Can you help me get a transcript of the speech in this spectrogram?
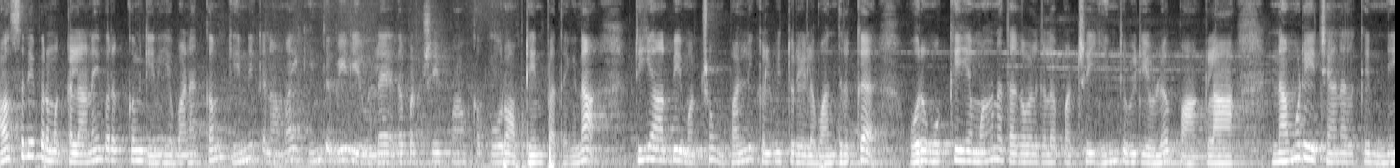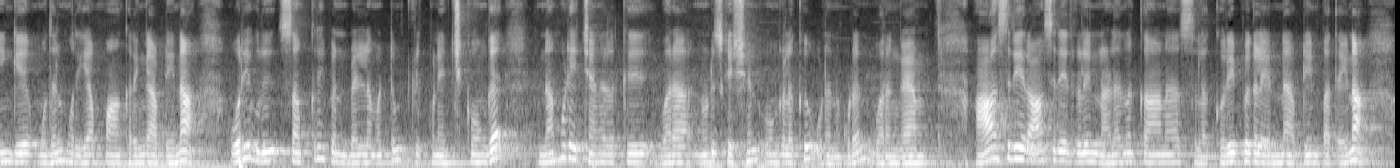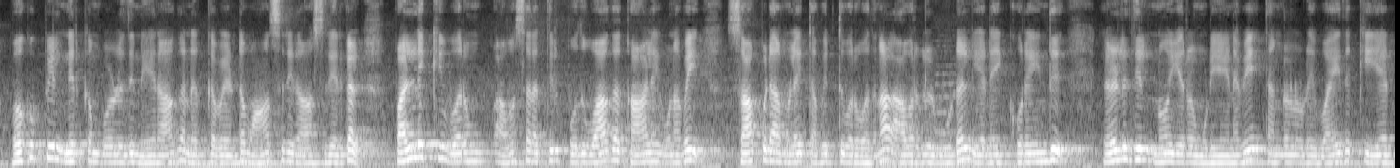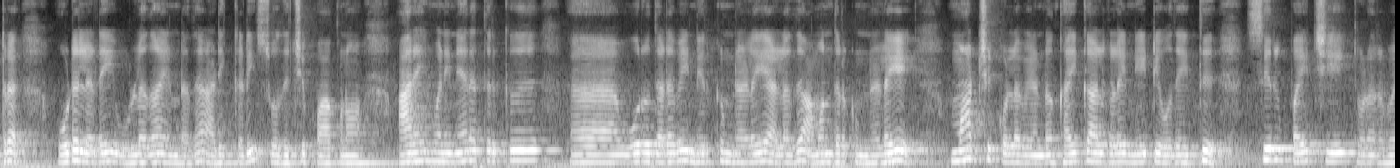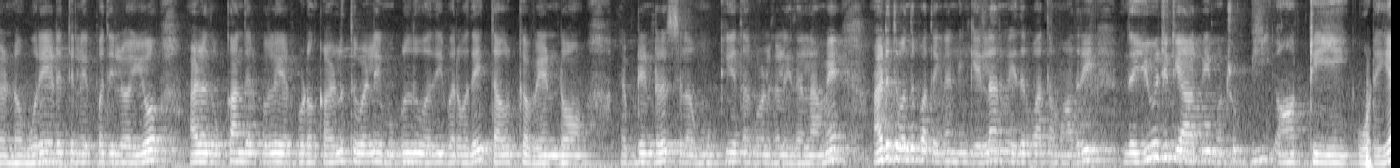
ஆசிரியர் பெருமக்கள் அனைவருக்கும் இனிய வணக்கம். இன்றைக்கி நாம் இந்த வீடியோவில் எதை பற்றி பார்க்க போகிறோம் அப்படின்னு பார்த்தீங்கன்னா டிஆர்பி மற்றும் பள்ளி கல்வித்துறையில் வந்திருக்க ஒரு முக்கியமான தகவல்களை பற்றி இந்த வீடியோவில் பார்க்கலாம். நம்முடைய சேனலுக்கு நீங்கள் முதல் முறையாக பார்க்குறீங்க அப்படின்னா ஒரே ஒரு சப்ஸ்கிரைப் அண்ட் பெல்லை மட்டும் கிளிக் பண்ணி வச்சுக்கோங்க. நம்முடைய சேனலுக்கு வர நோட்டிஃபிகேஷன் உங்களுக்கு உடனுக்குடன் வருங்க. ஆசிரியர் ஆசிரியர்களின் நலனுக்கான சில குறிப்புகள் என்ன அப்படின்னு பார்த்தீங்கன்னா வகுப்பில் நிற்கும் பொழுது நேராக நிற்க வேண்டும். ஆசிரியர் ஆசிரியர்கள் பள்ளிக்கு வரும் அவசரத்தில் பொதுவாக காலை உணவை சாப்பிடாமலே தவிர்த்து வருவதனால் அவர்கள் உடல் எடை குறைந்து எளிதில் நோயற முடியும். எனவே தங்களுடைய வயதுக்கு ஏற்ற உடல் எடை உள்ளதா என்றதை அடிக்கடி சோதித்து பார்க்கணும். அரை மணி நேரத்திற்கு ஒரு தடவை நிற்கும் நிலையை அல்லது அமர்ந்திருக்கும் நிலையை மாற்றிக்கொள்ள வேண்டும். கை கால்களை நீட்டி உதைத்து சிறு பயிற்சியை தொடர வேண்டும். ஒரே இடத்தில் நிற்பதிலேயோ அல்லது உட்கார்ந்திருப்பதில் ஏற்படும் கழுத்து வலி முகுழ்வதி வருவதை தவிர்க்க வேண்டும் அப்படின்ற சில முக்கிய தகவல்கள் இதெல்லாமே. அடுத்து வந்து பார்த்திங்கன்னா நீங்கள் எல்லாருமே எதிர்பார்த்த மாதிரி இந்த யூஜிடிஆர்பி மற்றும் பிஆர்டிஇ உடைய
